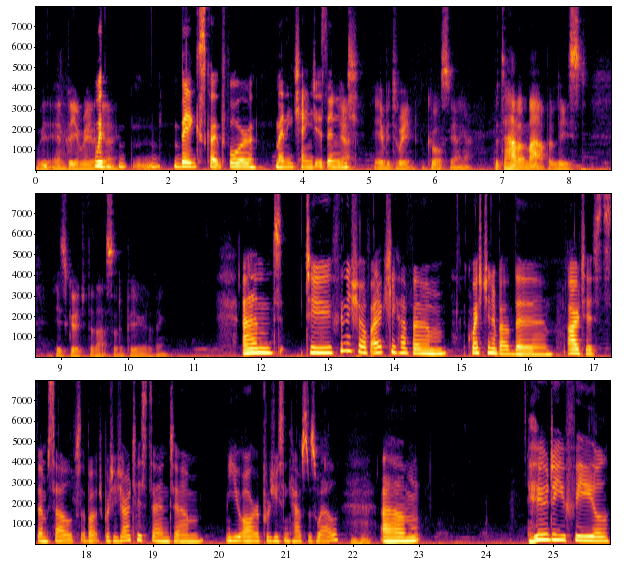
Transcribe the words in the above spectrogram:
With, and being real, With you know, big scope for many changes and yeah, in between, of course, yeah, yeah. But to have a map at least is good for that sort of period, I think. And to finish off, I actually have um, question about the artists themselves, about British artists, and um, you are a producing house as well. Um, who do you feel,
